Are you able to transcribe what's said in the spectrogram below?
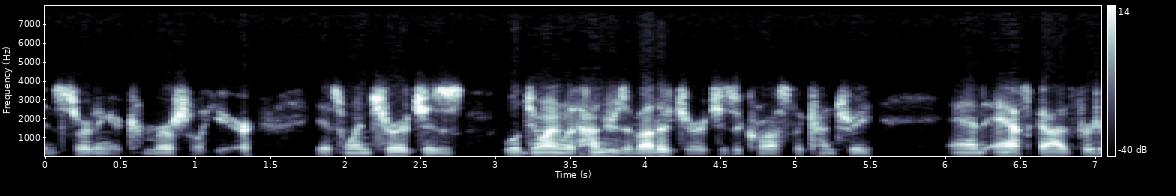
inserting a commercial here. It's when churches will join with hundreds of other churches across the country and ask God for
